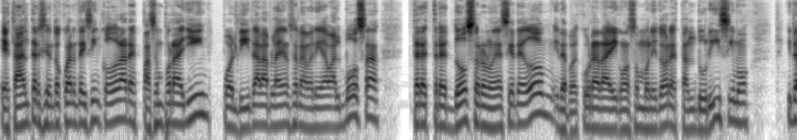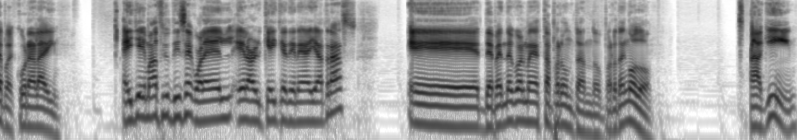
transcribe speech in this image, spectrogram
Está en 345 dólares. Pasen por allí, por Dita La Playa en la Avenida Barbosa, 332-0972. Y te puedes curar ahí con esos monitores, están durísimos. Y te puedes curar ahí. AJ Matthews dice cuál es el, arcade que tiene ahí atrás. Eh, depende de cuál me estás preguntando, pero tengo dos. Aquí,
